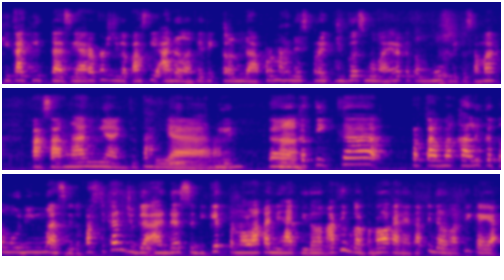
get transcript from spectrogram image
kita kita sih Harockers juga pasti ada lah titik terendah pernah desperate juga sebelum akhirnya ketemu gitu sama pasangannya gitu. Tapi Iya. Din, eh, Hah. ketika pertama kali ketemu Dimas gitu, pasti kan juga ada sedikit penolakan di hati. Dalam arti bukan penolakan ya, tapi dalam arti kayak,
